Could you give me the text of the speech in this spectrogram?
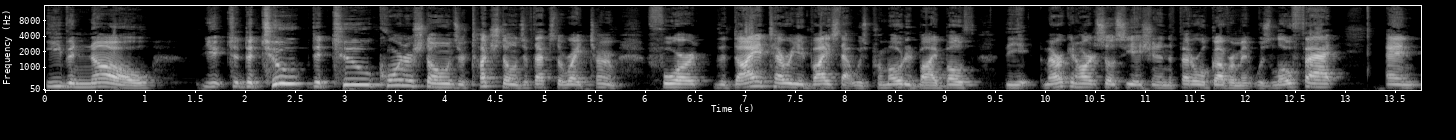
even know you, the two the two cornerstones or touchstones, if that's the right term, for the dietary advice that was promoted by both the American Heart Association and the federal government was low fat and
